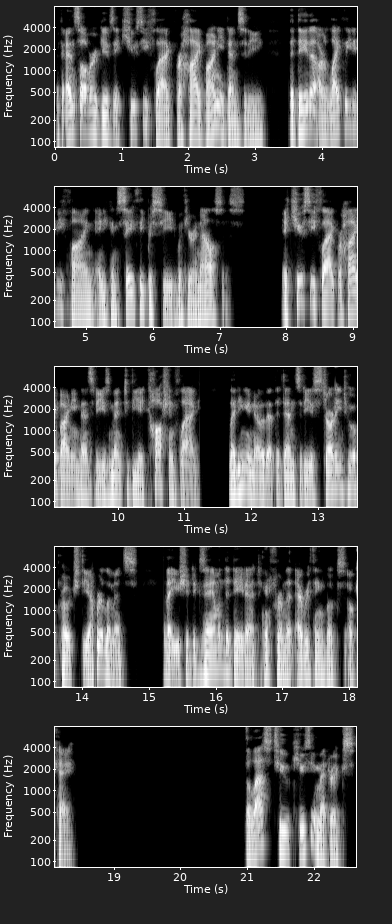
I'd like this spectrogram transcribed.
if NSolver gives a QC flag for high binding density, the data are likely to be fine and you can safely proceed with your analysis. A QC flag for high binding density is meant to be a caution flag, letting you know that the density is starting to approach the upper limits that you should examine the data to confirm that everything looks okay. The last two QC metrics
